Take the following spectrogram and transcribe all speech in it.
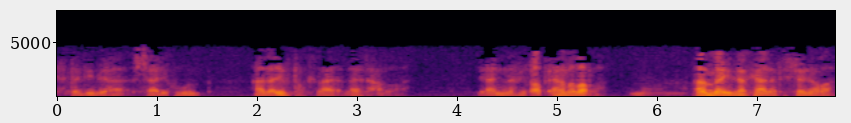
يهتدي بها السالكون. هذا يترك لا يتعرض لأن في قطعها مضرة. أما إذا كانت الشجرة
